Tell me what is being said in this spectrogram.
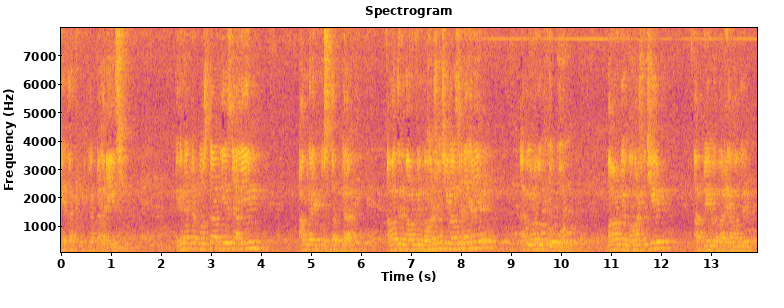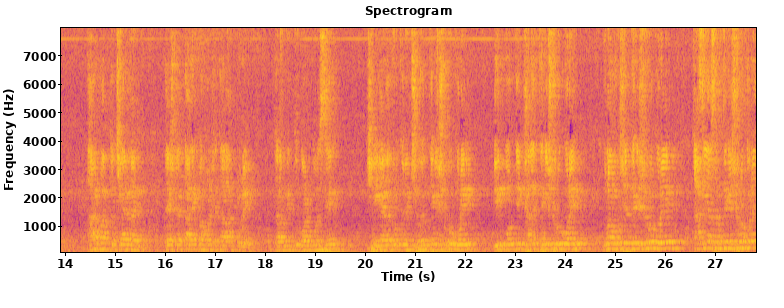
নেতা কর্মীকে আমরা হারিয়েছি। এখানে একটা প্রস্তাব দিয়েছে আলিম, আমরা এই প্রস্তাবটা আমাদের মাননীয় মহাসচিব আছেন এখানে, আমি অনুরোধ করব, মাননীয় মহাসচিব, আপনি এই ব্যাপারে আমাদের ভারপ্রাপ্ত চেয়ারম্যান দেশের তারেক রহমানের সাথে আলাপ করে যারা মৃত্যুবরণ করেছে। সেই গানাগুল করিম শহীদ থেকে শুরু করে বীরমূর্তি খালেদ থেকে শুরু করে, গোলাম হোসেন থেকে শুরু করে, কাজী আসাদ থেকে শুরু করে,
